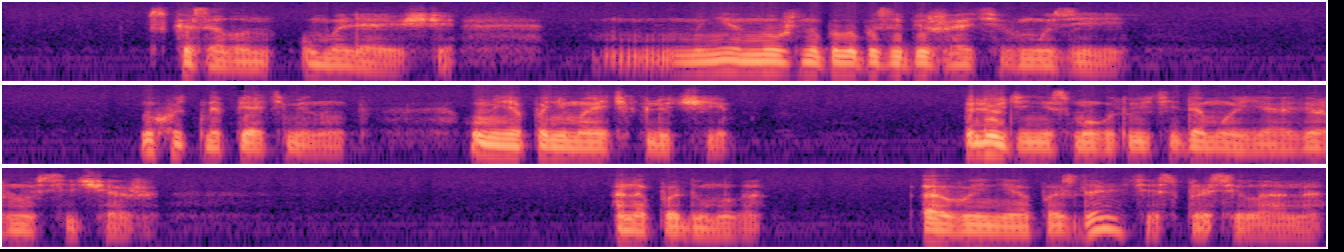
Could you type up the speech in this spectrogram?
— сказал он умоляюще, — «мне нужно было бы забежать в музей. Ну, хоть на пять минут. У меня, понимаете, ключи. Люди не смогут уйти домой, я вернусь сейчас же». Она подумала. «А вы не опоздаете?» — спросила она.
